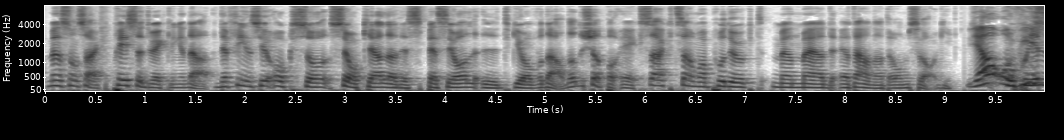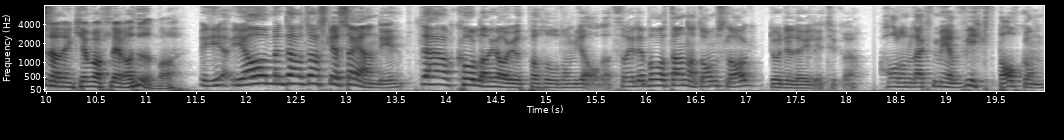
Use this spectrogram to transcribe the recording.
Men som sagt, prisutvecklingen där. Det finns ju också så kallade specialutgåvor där. Där du köper exakt samma produkt men med ett annat omslag. Ja, och, Och visst, skillnaden kan vara flera hundra. Ja, men där, där ska jag säga Andy, där kollar jag ju på hur de gör det. För är det bara ett annat omslag, då är det löjligt tycker jag. Har de lagt mer vikt bakom,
